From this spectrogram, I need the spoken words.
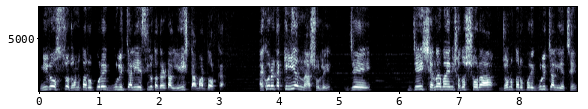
নিরস্ত্র জনতার উপরে গুলি চালিয়েছিল, তাদের একটা লিস্ট আমার দরকার। এখন এটা ক্লিয়ার না আসলে যে যেই সেনাবাহিনী সদস্যরা জনতার উপরে গুলি চালিয়েছে,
